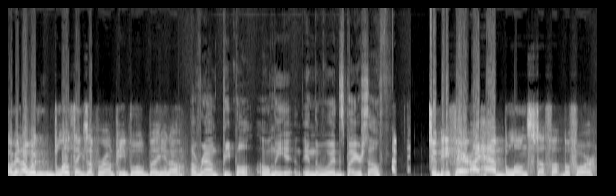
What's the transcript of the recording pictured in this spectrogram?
I mean, I wouldn't blow things up around people, but you know. around people, only in the woods by yourself. To be fair, I have blown stuff up before.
